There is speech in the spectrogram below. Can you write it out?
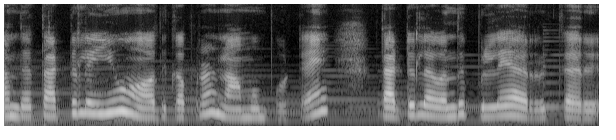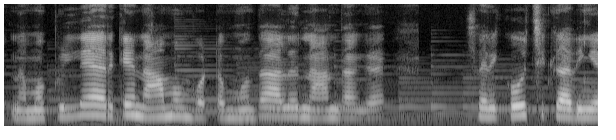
அந்த தட்டுலையும் அதுக்கப்புறம் நாமம் போட்டேன். தட்டில் வந்து பிள்ளையார் இருக்காரு. நம்ம பிள்ளையாருக்கே நாமம் போட்ட முத ஆள் நான் தாங்க சரி கோச்சிக்காதீங்க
